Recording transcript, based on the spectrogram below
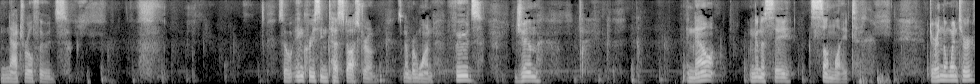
natural foods. So, increasing testosterone is number one. Foods, gym, and now I'm going to say sunlight. During the winter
